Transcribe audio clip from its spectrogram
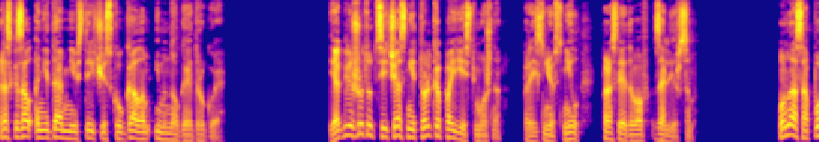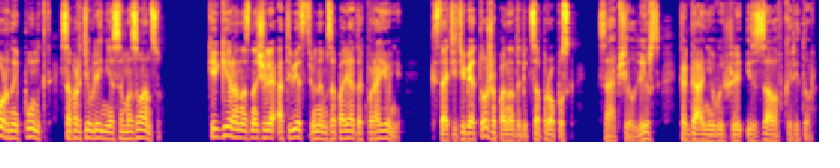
рассказал о недавней встрече с Кугалом и многое другое. «Я гляжу, тут сейчас не только поесть можно», – произнес Нил, проследовав за Лирсом. «У нас опорный пункт сопротивления самозванцу. Кегера назначили ответственным за порядок в районе. Кстати, тебе тоже понадобится пропуск», – сообщил Лирс, когда они вышли из зала в коридор.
